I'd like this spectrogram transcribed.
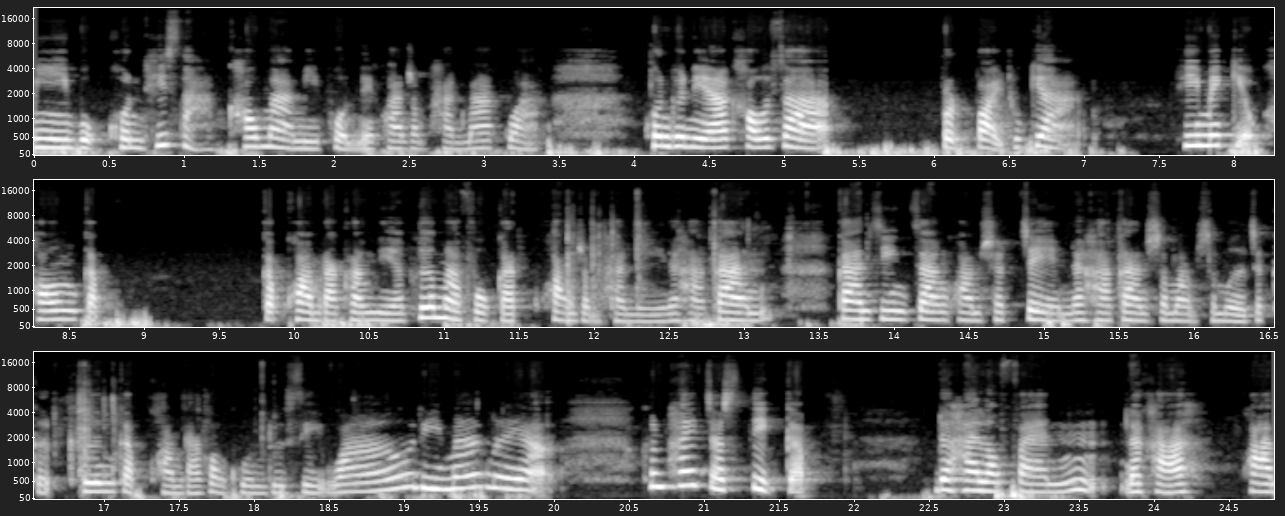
มีบุคคลที่สามเข้ามามีผลในความสัมพันธ์มากกว่า คนคนนี้เขาจะ ปลดปล่อยทุกอย่างที่ไม่เกี่ยวข้องกับกับความรักครั้งนี้เพื่อมาโฟกัสความสัมพันธ์นี้นะคะ การการจริงจังความชัดเจนนะคะ การสม่ำเสมอจะเกิดขึ้นกับความรักของคุณดูสิว้าว ดีมากเลยอะ่ะขึ้นไพ่จัสติกกับ The Hierophant นะคะ ความ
